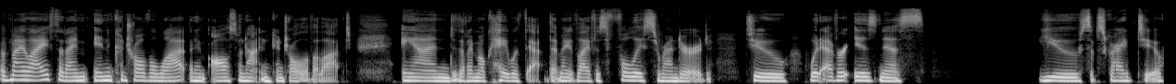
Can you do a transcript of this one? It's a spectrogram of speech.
of my life, that I'm in control of a lot, but I'm also not in control of a lot. And that I'm okay with that, that my life is fully surrendered to whatever isness you subscribe to,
